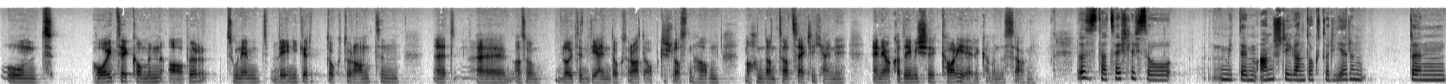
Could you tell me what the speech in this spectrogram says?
Und heute kommen aber zunehmend weniger Doktoranden, äh, äh, also Leute, die ein Doktorat abgeschlossen haben, machen dann tatsächlich eine, eine akademische Karriere, kann man das sagen? Das ist tatsächlich so mit dem Anstieg an Doktorierenden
